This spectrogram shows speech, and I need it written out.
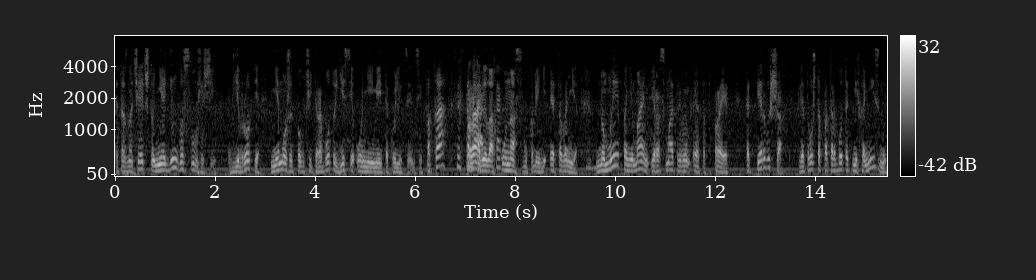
Это означает, что ни один госслужащий в Европе не может получить работу, если он не имеет такой лицензии. Пока в правилах так? у нас в Украине этого нет. Но мы понимаем и рассматриваем этот проект как первый шаг для того, чтобы отработать механизмы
